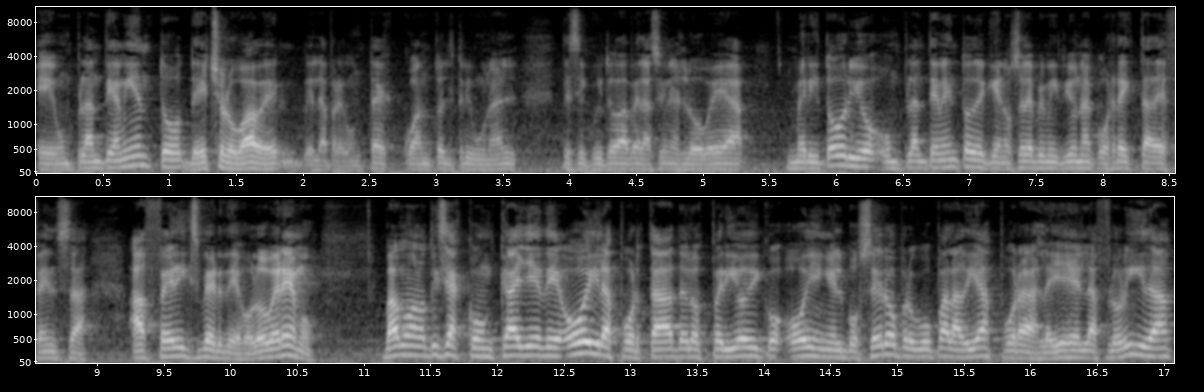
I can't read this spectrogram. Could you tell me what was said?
eh, un planteamiento, de hecho lo va a haber, la pregunta es cuánto el Tribunal de Circuito de Apelaciones lo vea meritorio, un planteamiento de que no se le permitió una correcta defensa a Félix Verdejo. Lo veremos. Vamos a noticias con calle de hoy. Las portadas de los periódicos hoy en el vocero preocupa la diáspora, las leyes en la Florida.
